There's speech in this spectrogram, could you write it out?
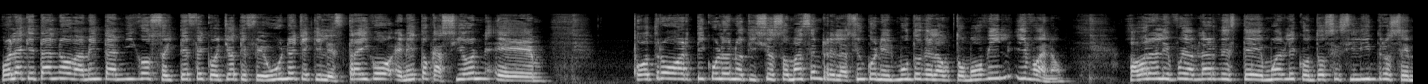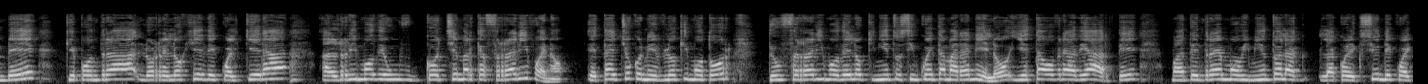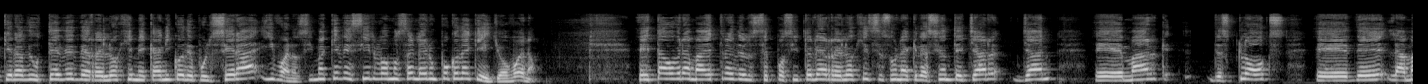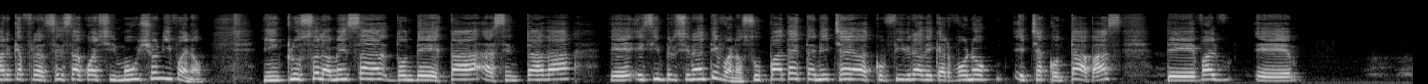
Hola, ¿qué tal nuevamente amigos? Soy Tefe Coyote F1 y aquí les traigo en esta ocasión eh, otro artículo noticioso más en relación con el mundo del automóvil y bueno, ahora les voy a hablar de este mueble con 12 cilindros en B que pondrá los relojes de cualquiera al ritmo de un coche marca Ferrari. Bueno, está hecho con el bloque motor de un Ferrari modelo 550 Maranello y esta obra de arte mantendrá en movimiento la, colección de cualquiera de ustedes de reloj mecánico de pulsera y bueno, sin más que decir vamos a hablar un poco de aquello. Bueno, esta obra maestra de los expositores de relojes es una creación de Jan eh, Marc Desclox eh, de la marca francesa Washing Motion y bueno, incluso la mesa donde está asentada eh, es impresionante. Bueno, sus patas están hechas con fibra de carbono, hechas con tapas de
